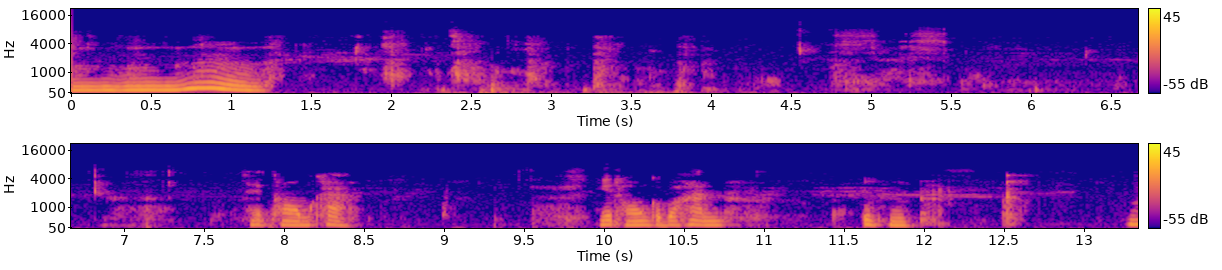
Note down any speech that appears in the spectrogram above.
เห็ดหอมค่ะ เห็ดหอมกับบะหันอื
